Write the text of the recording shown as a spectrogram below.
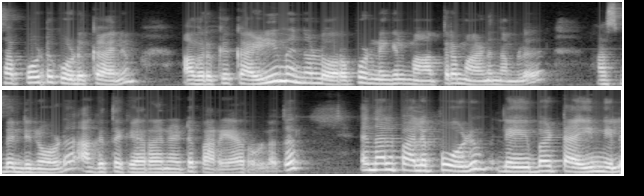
സപ്പോർട്ട് കൊടുക്കാനും അവർക്ക് കഴിയുമെന്നുള്ള ഉറപ്പുണ്ടെങ്കിൽ മാത്രമാണ് നമ്മൾ ഹസ്ബൻഡിനോട് അകത്ത് കയറാനായിട്ട് പറയാറുള്ളത്. എന്നാൽ പലപ്പോഴും ലേബർ ടൈമിൽ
